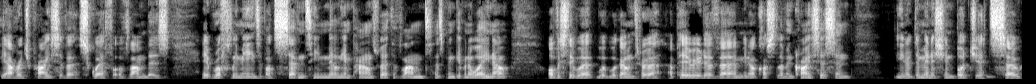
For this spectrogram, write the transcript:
the average price of a square foot of land is, it roughly means about 17 million pounds worth of land has been given away. Now, obviously we're we're going through a, a period of um, you know cost of living crisis and you know diminishing budgets. So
